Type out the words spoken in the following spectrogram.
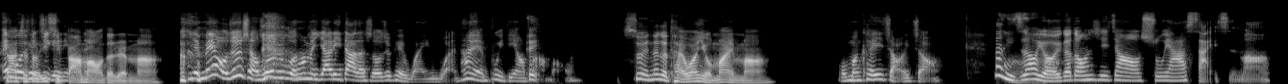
哎，我可以寄给你拔毛的人吗？也没有，我就是想说，如果他们压力大的时候就可以玩一玩，他们也不一定要拔毛。所以那个台湾有卖吗？我们可以找一找。那你知道有一个东西叫舒压骰子吗？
